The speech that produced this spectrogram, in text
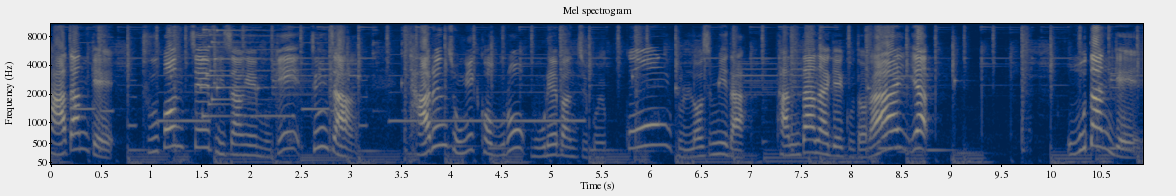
4단계 두 번째 비장의 무기 등장! 다른 종이컵으로 모래 반죽을 꾹 눌러줍니다. 단단하게 굳어라, 야! 5단계.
